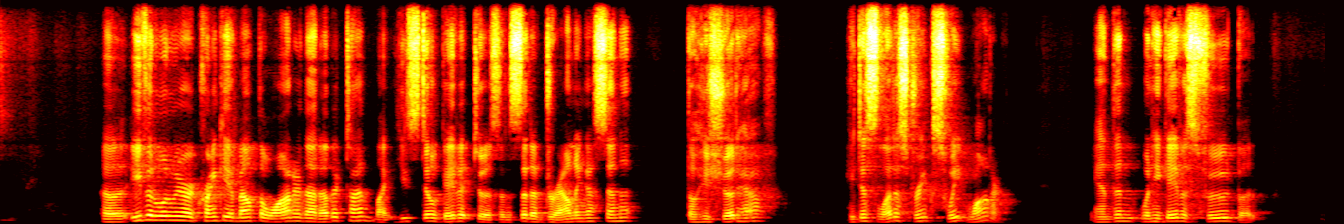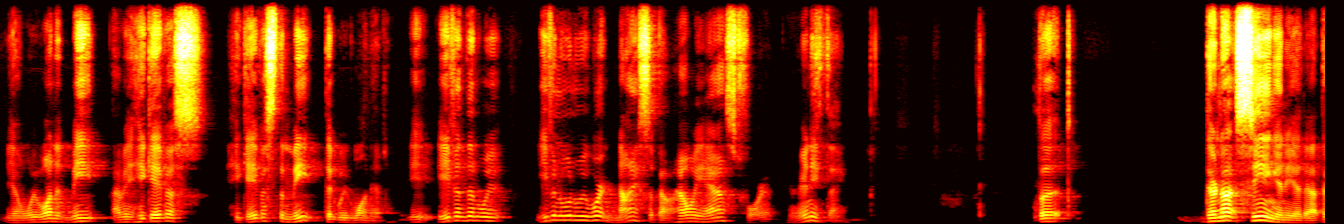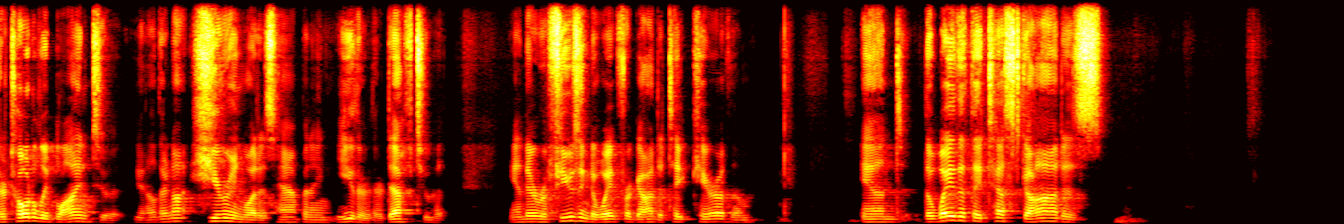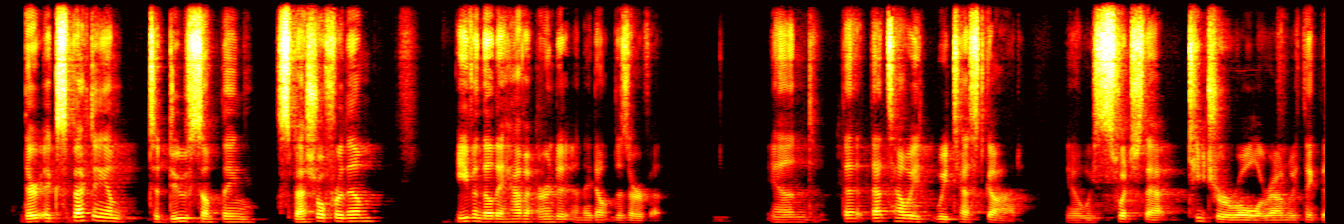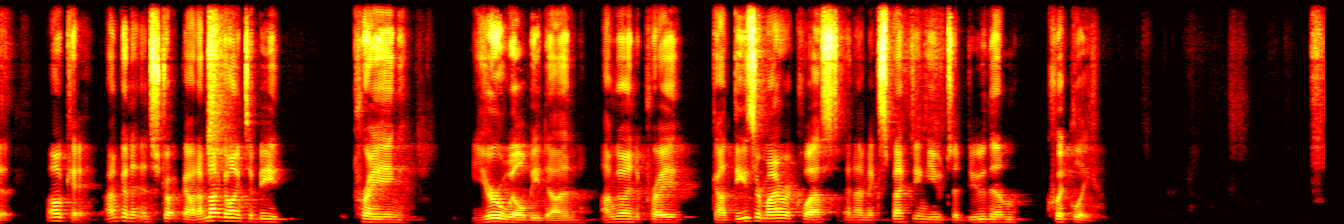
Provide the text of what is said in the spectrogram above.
Uh, even when we were cranky about the water that other time, like He still gave it to us instead of drowning us in it, though He should have. He just let us drink sweet water. And then when He gave us food, but you know we wanted meat, I mean He gave us He gave us the meat that we wanted. even then we even when we weren't nice about how we asked for it or anything. But they're not seeing any of that. They're totally blind to it. You know, they're not hearing what is happening either. They're deaf to it. And they're refusing to wait for God to take care of them. And the way that they test God is they're expecting Him to do something special for them, even though they haven't earned it and they don't deserve it. And that, that's how we, we test God. You know, we switch that teacher role around. We think that okay, I'm going to instruct God. I'm not going to be praying, Your will be done. I'm going to pray, God, these are my requests, and I'm expecting you to do them quickly.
